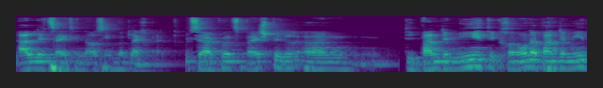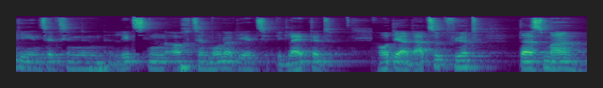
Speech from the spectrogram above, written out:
alle Zeit hinaus immer gleich bleibt. Ist ja ein kurzes Beispiel. Ähm, die Pandemie, die Corona-Pandemie, die uns jetzt in den letzten 18 Monaten jetzt begleitet, hat ja dazu geführt, dass man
